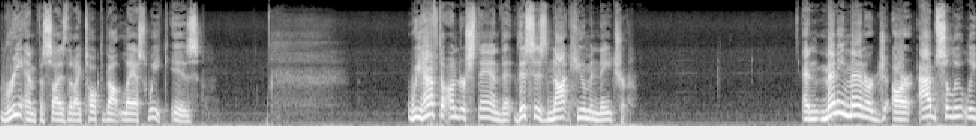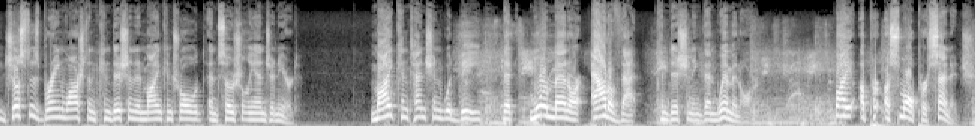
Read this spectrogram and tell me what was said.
re emphasize that I talked about last week is we have to understand that this is not human nature. And many men are, are absolutely just as brainwashed and conditioned and mind controlled and socially engineered. My contention would be that more men are out of that conditioning than women are by a, per, a small percentage.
